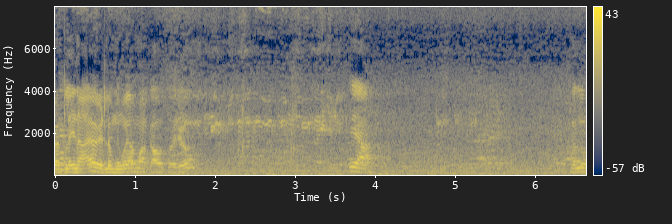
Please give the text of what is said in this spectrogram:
કટ લઈને આવ્યો એટલે હું એમાં કાવ કર્યો. હેલો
